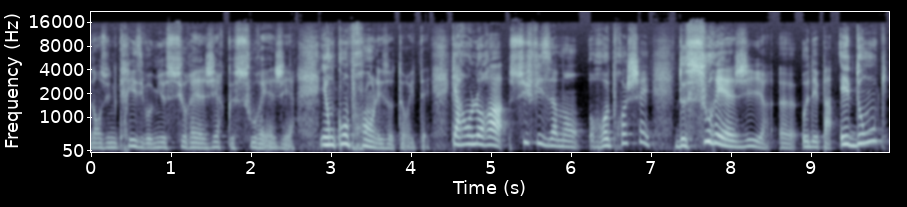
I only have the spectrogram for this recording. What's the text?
dans une crise, il vaut mieux surréagir que sous-réagir. Et on comprend les autorités, car on leur a suffisamment reproché de sous-réagir euh, au départ. Et donc,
